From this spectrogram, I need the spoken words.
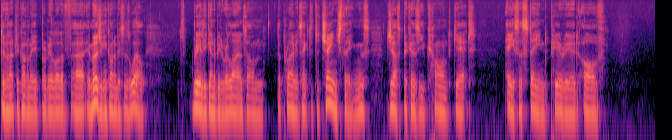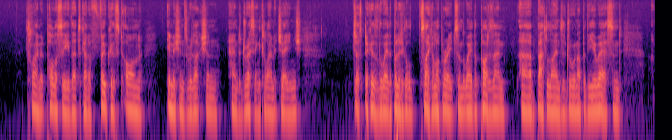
developed economy, probably a lot of uh, emerging economies as well. It's really going to be reliant on the private sector to change things just because you can't get a sustained period of climate policy that's kind of focused on emissions reduction and addressing climate change just because of the way the political cycle operates and the way the partisan uh, battle lines are drawn up in the US. And I'm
